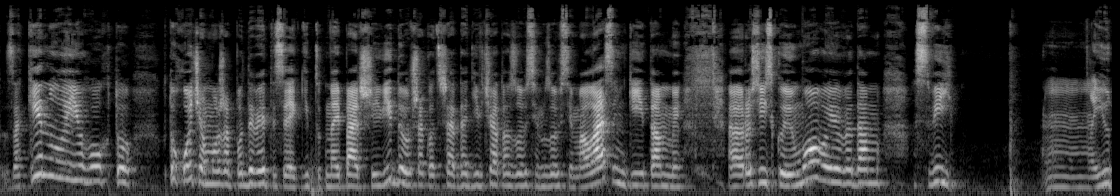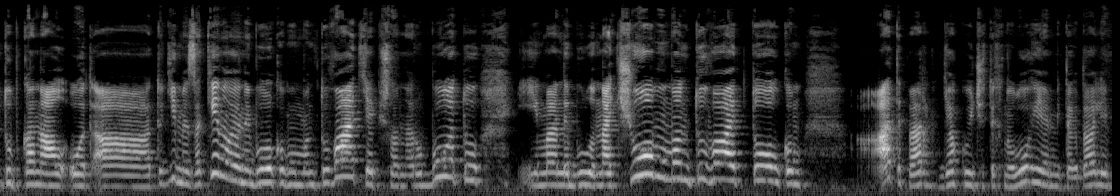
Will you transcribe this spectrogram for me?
закинули його. Хто, хто хоче, може подивитися, які тут найперші відео. Ще, ще де дівчата зовсім зовсім малесенькі, і там ми е, російською мовою ведемо свій Ютуб канал. От, а тоді ми закинули, не було кому монтувати. Я пішла на роботу, і в мене було на чому монтувати толком. А тепер, дякуючи технологіям і так далі,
